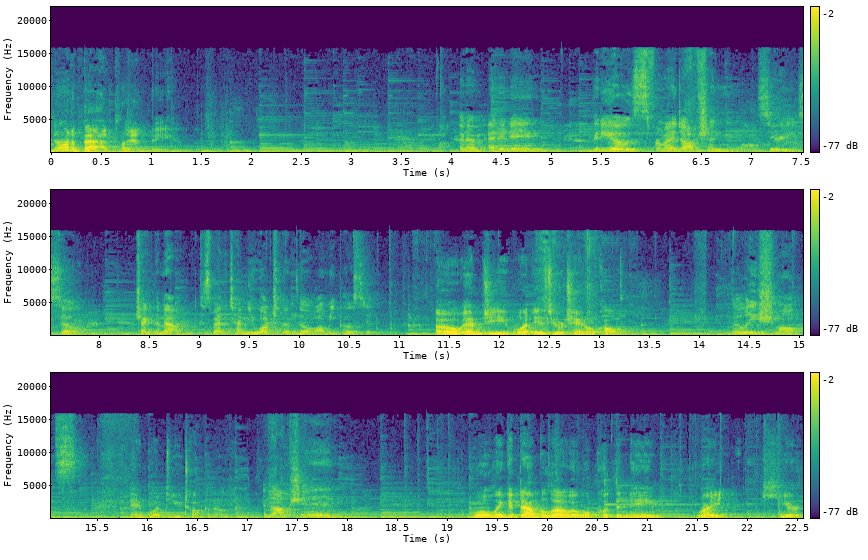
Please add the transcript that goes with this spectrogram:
Not a bad plan B. And I'm editing videos for my adoption series, so check them out, because by the time you watch them, they'll all be posted. OMG, what is your channel called? Lilly Schmaltz. And what do you talk about? Adoption. We'll link it down below and we'll put the name right here.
